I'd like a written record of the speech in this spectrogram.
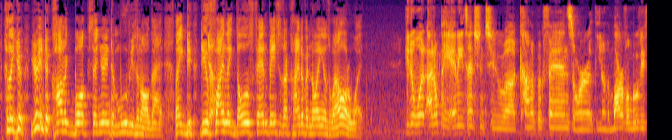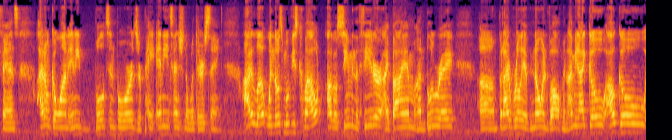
because like you're you're into comic books and you're into movies and all that. Like do, do you Yeah. find like those fan bases are kind of annoying as well or what You know what? I don't pay any attention to uh, comic book fans or you know the Marvel movie fans. I don't go on any bulletin boards or pay any attention to what they're saying. I love when those movies come out. I'll go see them in the theater. I buy them on Blu-ray, um, but I really have no involvement. I mean, I go. I'll go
